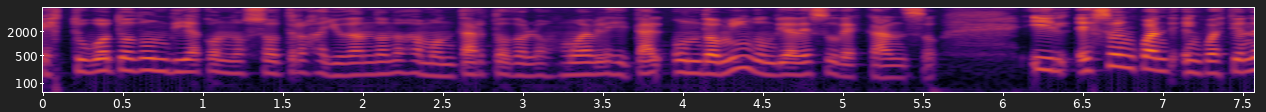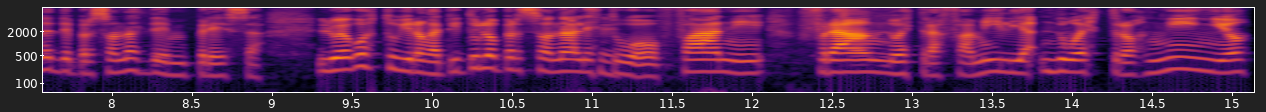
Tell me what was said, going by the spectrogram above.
estuvo todo un día con nosotros ayudándonos a montar todos los muebles y tal, un domingo, un día de su descanso. Y eso en, en cuestiones de personas de empresa. Luego estuvieron a título personal, estuvo Fanny, Fran, nuestra familia, nuestros niños,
